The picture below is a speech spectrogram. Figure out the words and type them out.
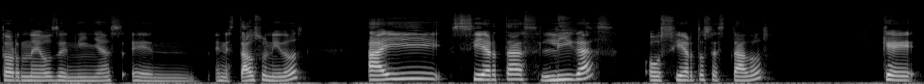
torneos de niñas en, en Estados Unidos, hay ciertas ligas o ciertos estados que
